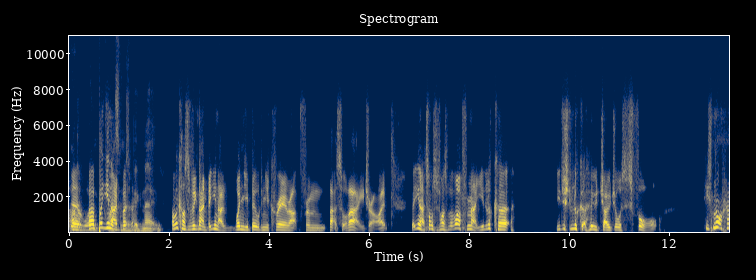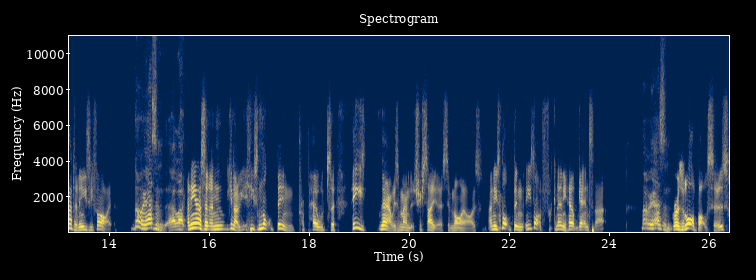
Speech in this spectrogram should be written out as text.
I Yeah, don't but- but, you know, as a but- big name. I wouldn't call a big name, but you know, when you're building your career up from that sort of age, right? But you know, Thompson fights, but apart from that, you look at, you just look at who Joe Joyce has fought. He's not had an easy fight. No, he hasn't. I like. And he hasn't, and you know, he's not been propelled to. He's now is mandatory status in my eyes, and he's not been. He's not fucking any help getting to that. No, he hasn't. Whereas a lot of boxers,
